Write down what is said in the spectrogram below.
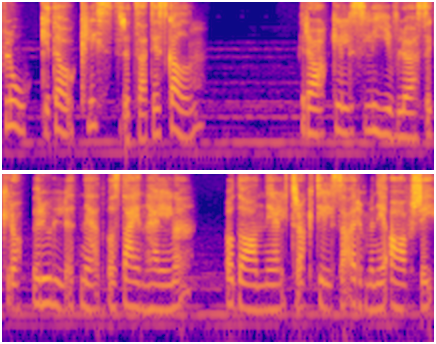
flokete og klistret seg til skallen. Rakels livløse kropp rullet ned på steinhellene, og Daniel trakk til seg armen i avsky.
